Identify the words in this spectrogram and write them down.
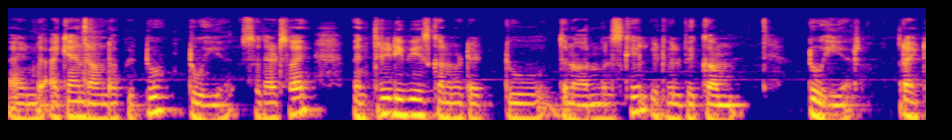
and I can round up it to 2 here. So that's why when 3 dB is converted to the normal scale it will become 2 here right?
